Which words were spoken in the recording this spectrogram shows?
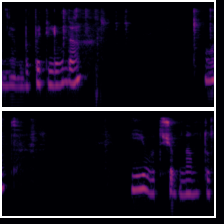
якби петлю, да. От. І от, щоб нам тут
